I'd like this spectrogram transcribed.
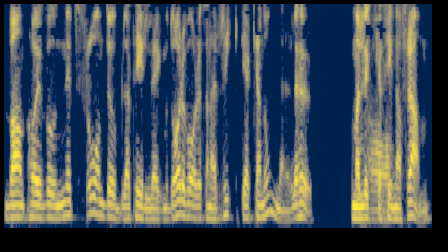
vann, har ju vunnits från dubbla tillägg. Men då har det varit sådana här riktiga kanoner, eller hur? Som har lyckats ja. hinna fram.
